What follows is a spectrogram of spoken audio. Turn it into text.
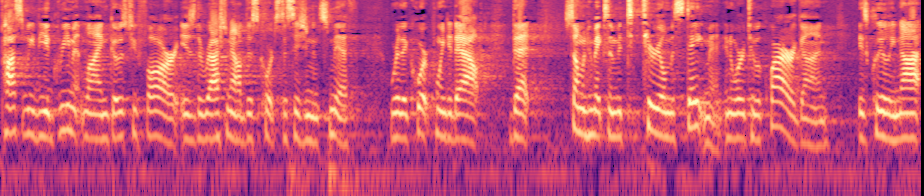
possibly the agreement line goes too far is the rationale of this court's decision in Smith, where the court pointed out that someone who makes a material misstatement in order to acquire a gun is clearly not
